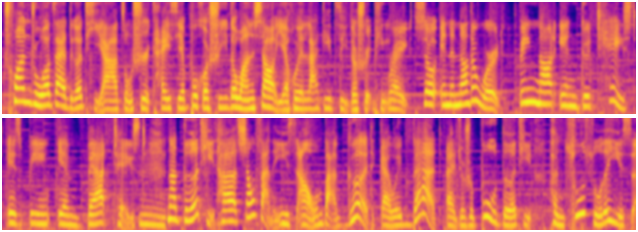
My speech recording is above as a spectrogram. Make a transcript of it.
穿着再得体啊，总是开一些不合时宜的玩笑，也会拉低自己的水平。Right. So in another word, being not in good taste is being in bad taste. 那得体它相反的意思啊，我们把 good 改为 bad，哎，就是不得体、很粗俗的意思。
